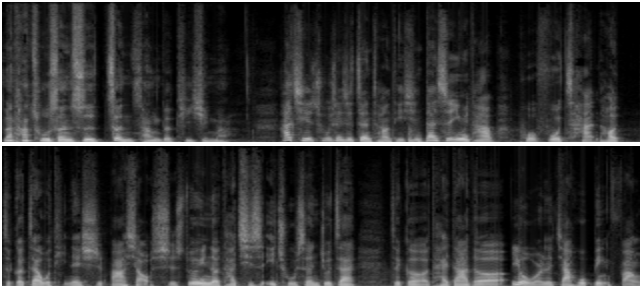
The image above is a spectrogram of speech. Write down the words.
那他出生是正常的体型吗？他其实出生是正常体型，但是因为他剖腹产，然后这个在我体内十八小时，所以呢，他其实一出生就在这个台大的幼儿的加护病房，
